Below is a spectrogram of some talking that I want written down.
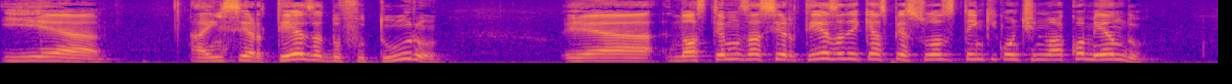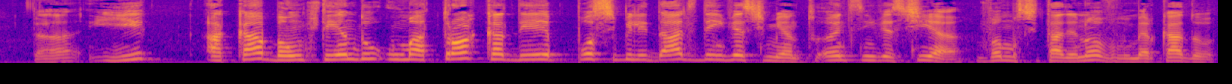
e a, a incerteza do futuro, é, nós temos a certeza de que as pessoas têm que continuar comendo. Tá? E acabam tendo uma troca de possibilidades de investimento. Antes investia, vamos citar de novo, no mercado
